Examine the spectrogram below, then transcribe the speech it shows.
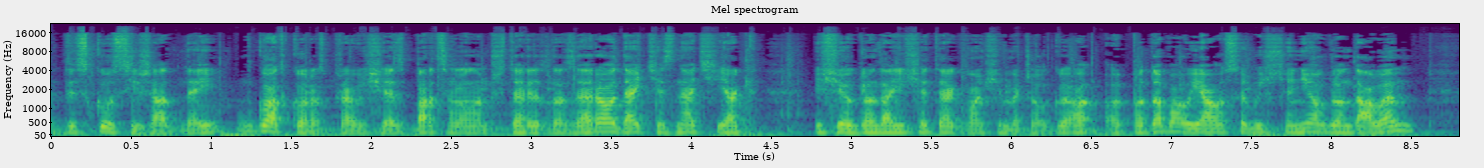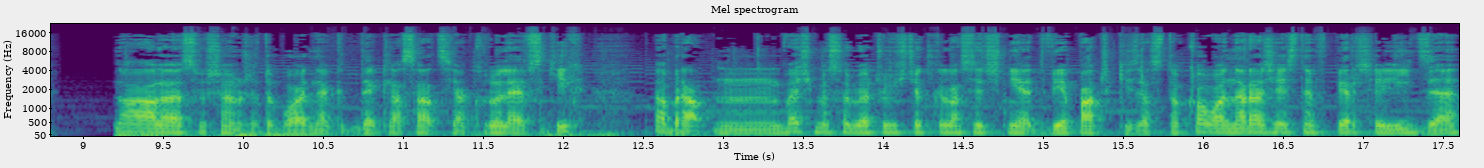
dyskusji żadnej. Gładko rozprawił się z Barceloną 4 do 0. Dajcie znać, jak jeśli oglądaliście, to jak wam się mecz podobał. Ja osobiście nie oglądałem, no ale słyszałem, że to była jednak deklasacja królewskich. Dobra, mm, weźmy sobie oczywiście klasycznie dwie paczki za 100 koła. Na razie jestem w pierwszej lidze,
